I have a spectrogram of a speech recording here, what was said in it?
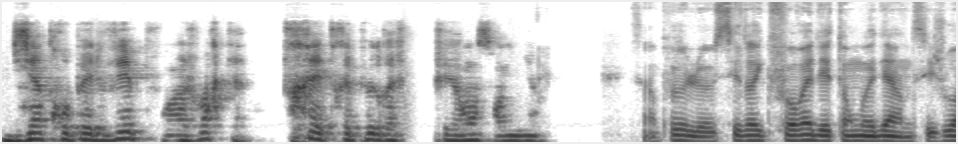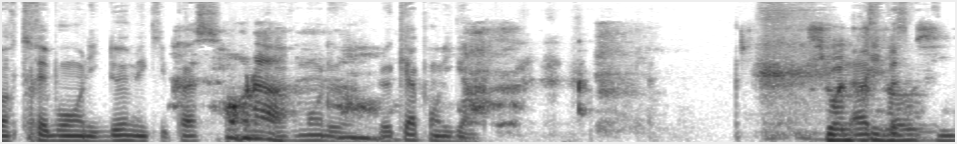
bien trop élevé pour un joueur qui a très très peu de références en Ligue 1. C'est un peu le Cédric Forêt des temps modernes, ces joueurs très bons en Ligue 2 mais qui passent oh rarement le, cap en Ligue 1. ah, aussi.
